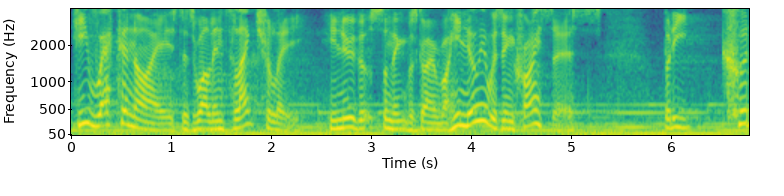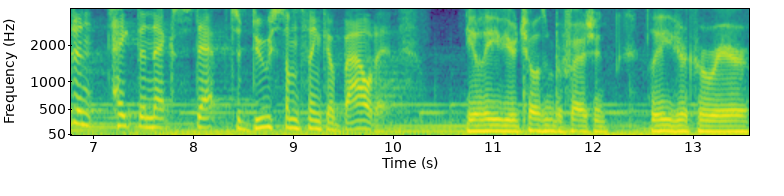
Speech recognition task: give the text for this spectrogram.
he recognized as well intellectually. He knew that something was going wrong. He knew he was in crisis, but he couldn't take the next step to do something about it. You leave your chosen profession, leave your career,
